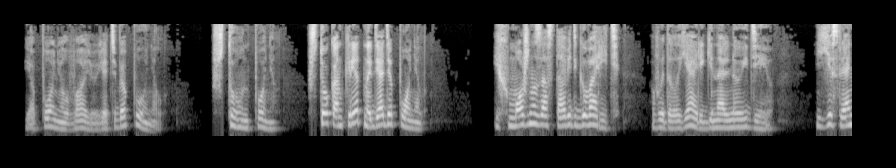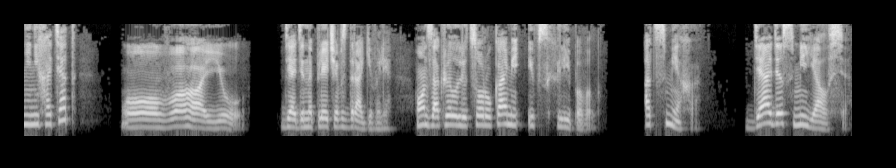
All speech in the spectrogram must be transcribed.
Я понял, Ваю, я тебя понял. Что он понял? Что конкретно дядя понял? Их можно заставить говорить, выдала я оригинальную идею. Если они не хотят... О, Ваю, Дядины плечи вздрагивали. Он закрыл лицо руками и всхлипывал. От смеха. Дядя смеялся.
